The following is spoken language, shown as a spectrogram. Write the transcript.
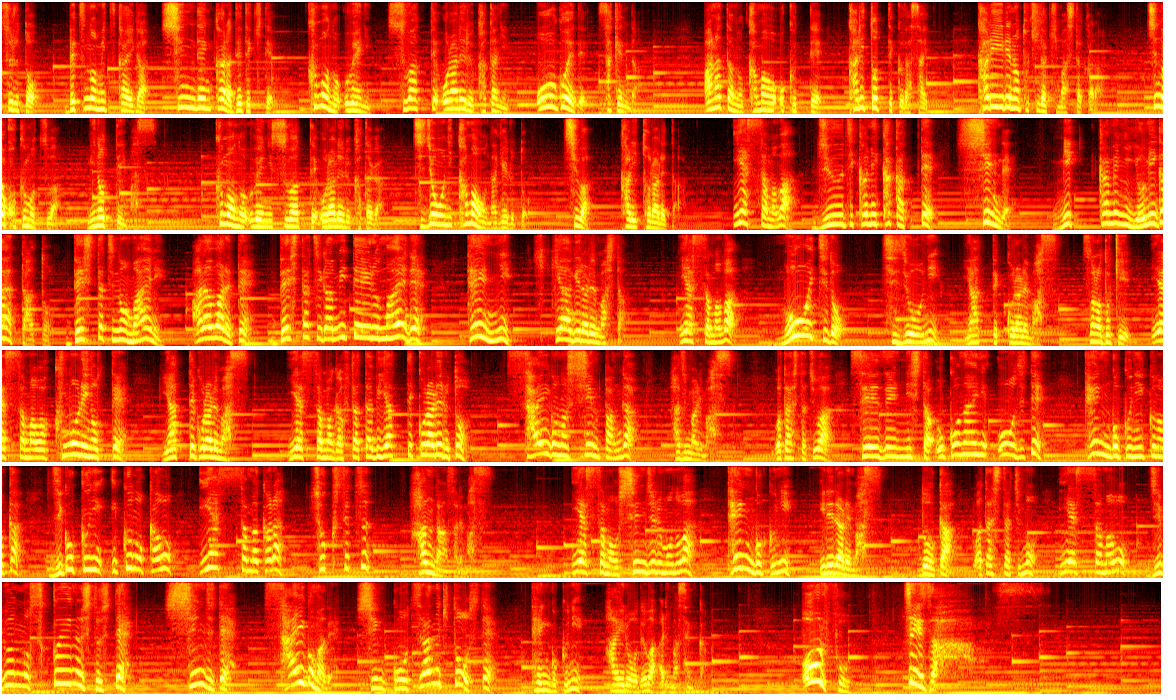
すると別の見つかいが神殿から出てきて雲の上に座っておられる方に大声で叫んだ。あなたの釜を送って刈り取ってください。刈り入れの時が来ましたから。地の穀物は実っています。雲の上に座っておられる方が地上に鎌を投げると地は刈り取られた。イエス様は十字架にかかって死んで3日目によみがえった後弟子たちの前に現れて弟子たちが見ている前で天に引き上げられました。イエス様はもう一度地上にやって来られます。その時イエス様は雲に乗ってやって来られます。イエス様が再びやって来られると最後の審判が始まります。私たちは生前にした行いに応じて天国に行くのか地獄に行くのかをイエス様から直接判断されます。イエス様を信じる者は天国に入れられます。どうか私たちもイエス様を自分の救い主として信じて最後まで信仰を貫き通して天国に入ろうではありませんか？All for Jesus!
